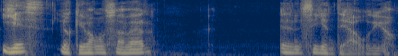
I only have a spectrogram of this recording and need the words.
Y es lo que vamos a ver en el siguiente audio.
